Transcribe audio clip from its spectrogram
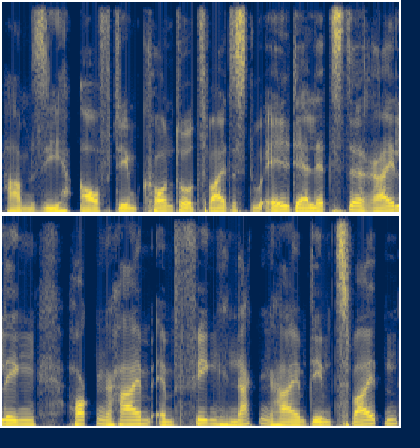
haben sie auf dem Konto. Zweites Duell, der letzte Reiling Hockenheim empfing Nackenheim dem zweiten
